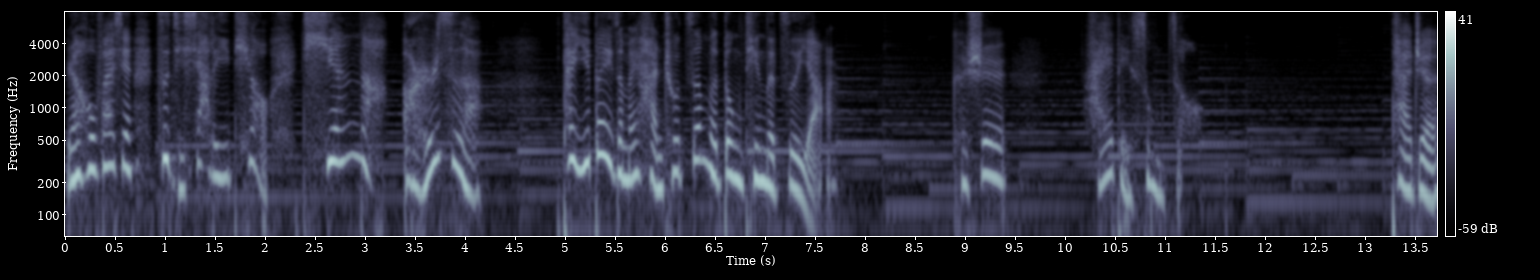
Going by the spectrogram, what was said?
然后发现自己吓了一跳：“天哪，儿子啊！”他一辈子没喊出这么动听的字眼儿。可是，还得送走。踏着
